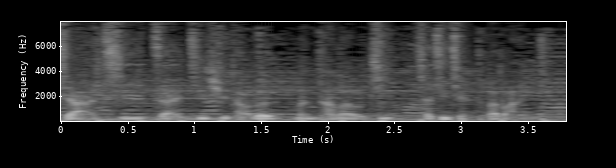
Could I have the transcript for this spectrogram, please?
下期再继续讨论《漫谈老友记》，下期见，拜拜。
